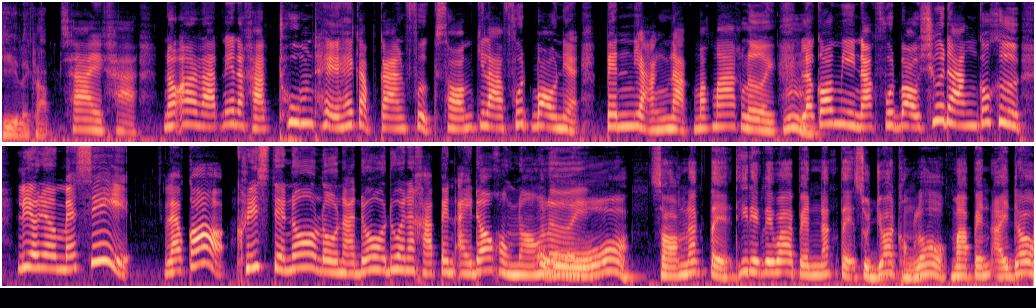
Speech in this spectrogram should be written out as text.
ทีเลยครับ ใช่ค่ะ น้องอารัตเนี่ยนะคะ ทุ่มเทให้กับการฝึกซ้อมกีฬาฟุตบอลเนี่ยเป็นอย่างหนักมากๆเลยอืมแล้วก็มีนักฟุตบอลชื่อดังก็คือเล o เนลเมสซี่แล้วก็คริสเตียโนโรนัลโดด้วยนะคะ เป็นไอดอลของน้องเลย โอ้โห สองนักเตะที่เรียกได้ว่าเป็นนักเตะสุดยอดของโลก มาเป็นไอดอล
